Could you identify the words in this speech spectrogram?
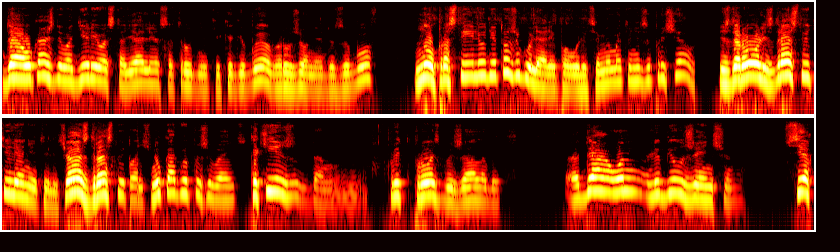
Да, у каждого дерева стояли сотрудники КГБ, вооруженные до зубов. Но простые люди тоже гуляли по улицам, им это не запрещало. И здоровались. Здравствуйте, Леонид Ильич. А, здравствуйте, товарищ. Ну, как вы поживаете? Какие там просьбы, жалобы? Да, он любил женщин. Всех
